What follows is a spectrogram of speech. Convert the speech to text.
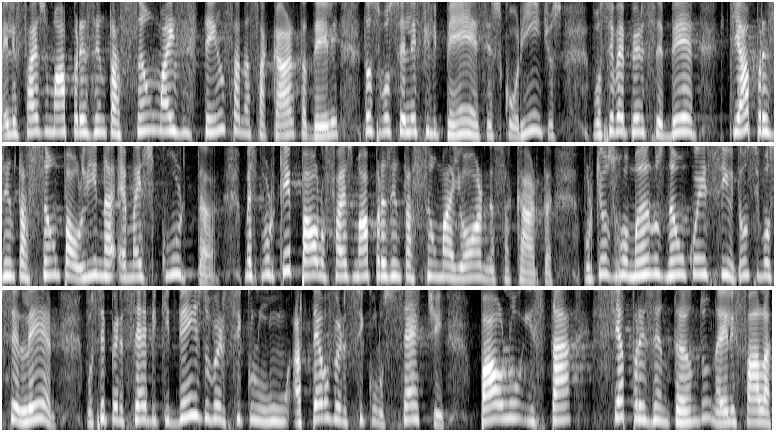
ele faz uma apresentação mais extensa nessa carta dele. Então, se você ler Filipenses, Coríntios, você vai perceber que a apresentação paulina é mais curta. Mas por que Paulo faz uma apresentação maior nessa carta? Porque os romanos não o conheciam. Então, se você ler, você percebe que desde o versículo 1 até o versículo 7, Paulo está se apresentando, né? ele fala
